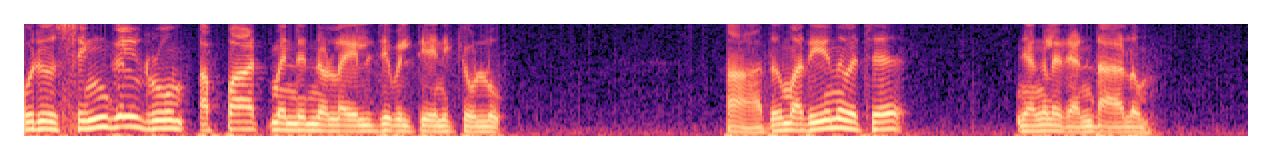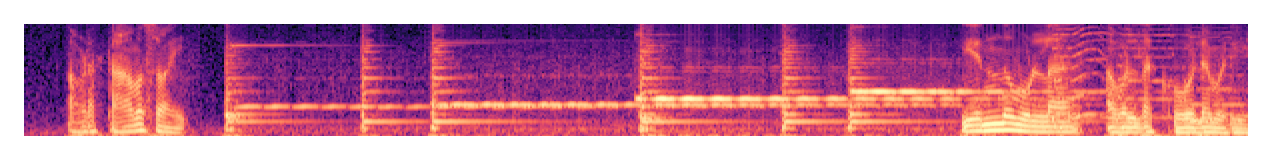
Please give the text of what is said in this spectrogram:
ഒരു സിംഗിൾ റൂം അപ്പാർട്ട്മെന്റിനുള്ള എലിജിബിലിറ്റി എനിക്കുള്ളൂ. ആ അത് മതിയെന്ന് വെച്ച് ഞങ്ങൾ രണ്ടാളും അവിടെ താമസമായി. എന്നുമുള്ള അവളുടെ കോലമൊഴി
